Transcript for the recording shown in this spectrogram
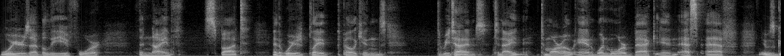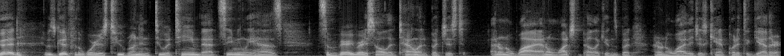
Warriors, I believe, for the ninth spot. And the Warriors played the Pelicans three times tonight, tomorrow, and one more back in SF. It was good. It was good for the Warriors to run into a team that seemingly has some very, very solid talent, but just I don't know why. I don't watch the Pelicans, but I don't know why they just can't put it together.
